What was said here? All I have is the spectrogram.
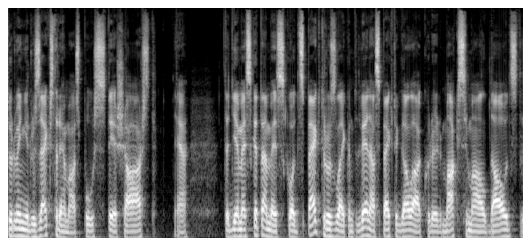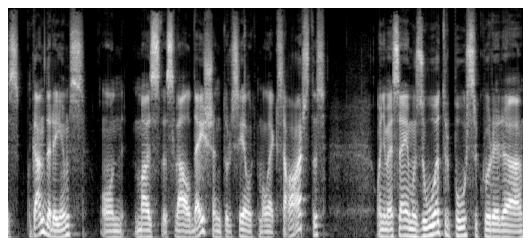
Tur viņi ir uz ekstrēmās puses tieši ārsti. Ja? Tad, ja mēs skatāmies uz kādu spektru uzliekam, tad vienā spektra galā, kur ir maksimāli daudz tas gandarījums, un maz tas validation, tur ielikt, man liekas, ārstus. Un, ja mēs ejam uz otru pusi, kur ir uh,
